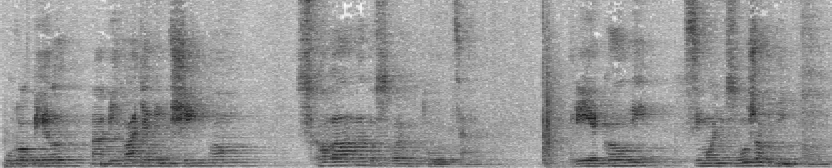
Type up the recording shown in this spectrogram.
Urobil ma vyhladeným šípom, schoval ma do svojho túlca. Riekol mi, si môjim služobníkom,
